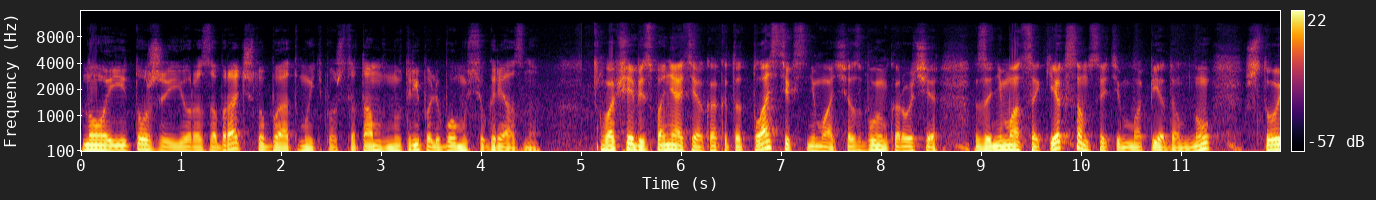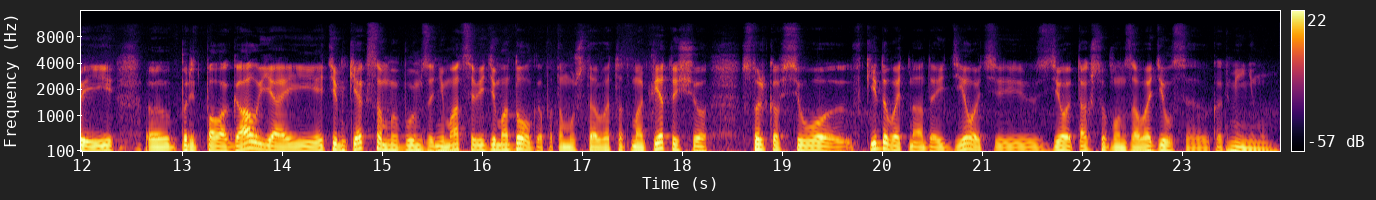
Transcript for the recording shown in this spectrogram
но и тоже ее разобрать, чтобы отмыть, потому что там внутри по-любому все грязно. Вообще без понятия, как этот пластик снимать. Сейчас будем, короче, заниматься кексом с этим мопедом. Ну, что и э, предполагал я. И этим кексом мы будем заниматься, видимо, долго. Потому что в этот мопед еще столько всего вкидывать надо и делать. И сделать так, чтобы он заводился, как минимум.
